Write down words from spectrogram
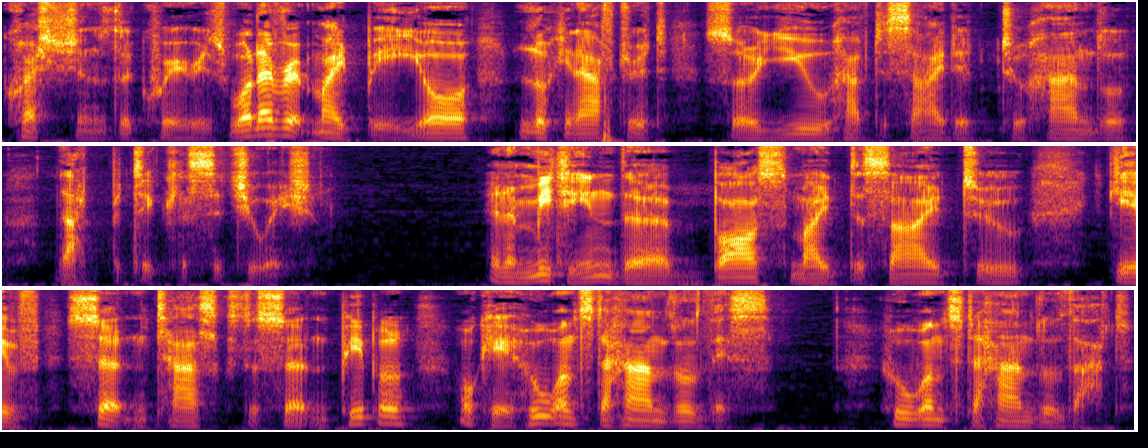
questions, the queries, whatever it might be. You're looking after it, so you have decided to handle that particular situation. In a meeting, the boss might decide to give certain tasks to certain people. Okay, who wants to handle this? Who wants to handle that?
